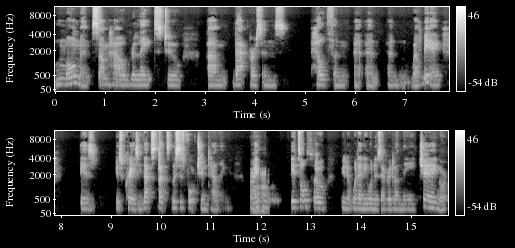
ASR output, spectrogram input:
moment somehow relates to um, that person's health and and and well-being is is crazy. That's that's this is fortune telling, right? Mm-hmm. It's also you know what anyone who's ever done the I Ching or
